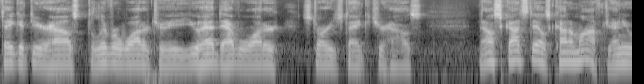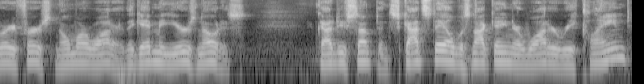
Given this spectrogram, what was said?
take it to your house, deliver water to you. You had to have a water storage tank at your house. Now Scottsdale's cut them off January 1st. No more water. They gave them a year's notice. You've got to do something. Scottsdale was not getting their water reclaimed,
